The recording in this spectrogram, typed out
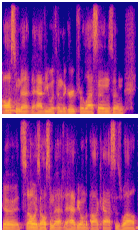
awesome to, to have you within the group for lessons. And, you know, it's always awesome to, to have you on the podcast as well.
